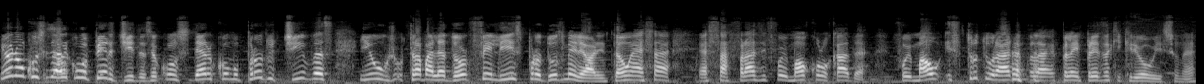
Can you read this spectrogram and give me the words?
Eu não considero como perdidas, eu considero como produtivas e o, o trabalhador feliz produz melhor. Então essa, essa frase foi mal colocada, foi mal estruturada pela, pela empresa que criou isso, né?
